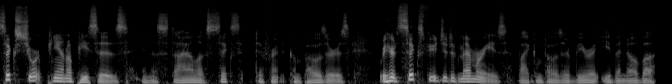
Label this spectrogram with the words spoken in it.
Six short piano pieces in the style of six different composers. We heard Six Fugitive Memories by composer Vera Ivanova.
